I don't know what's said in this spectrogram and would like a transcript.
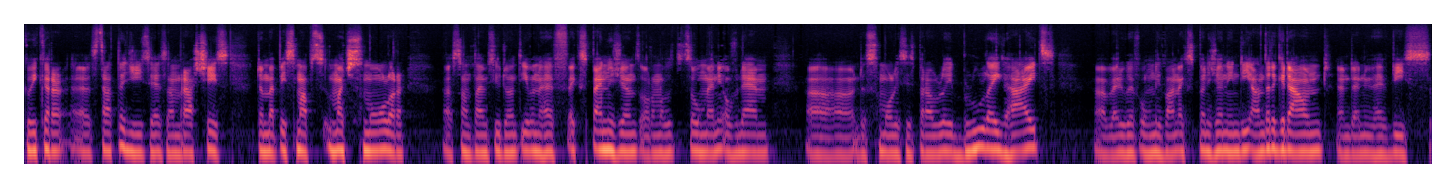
quicker strategies. Yeah, some rushes. The map is much much smaller uh, sometimes you don't even have expansions or not so many of them. Uh, the smallest is probably Blue Lake Heights, uh, where you have only one expansion in the underground, and then you have these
